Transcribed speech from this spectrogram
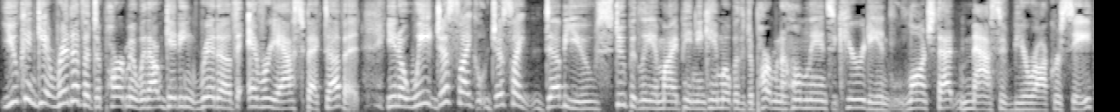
You can get rid of a department without getting rid of every aspect of it. You know, we just like just like W stupidly, in my opinion, came up with the Department of Homeland Security and launched that massive bureaucracy.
